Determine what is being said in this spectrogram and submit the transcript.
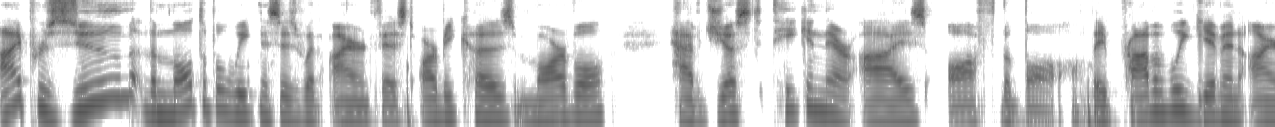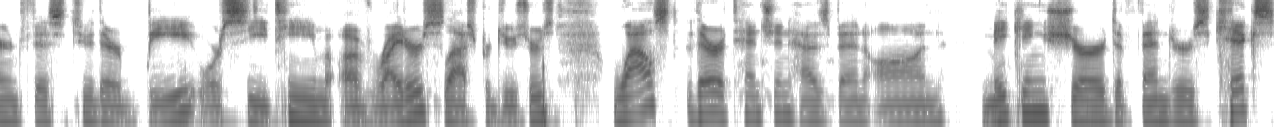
I presume the multiple weaknesses with Iron Fist are because Marvel have just taken their eyes off the ball. They've probably given Iron Fist to their B or C team of writers slash producers, whilst their attention has been on making sure defenders kicks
